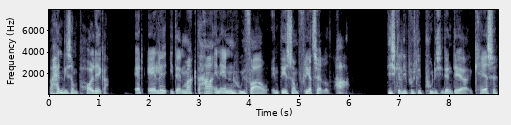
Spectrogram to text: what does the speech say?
Når han ligesom pålægger, at alle i Danmark, der har en anden hudfarve end det, som flertallet har, de skal lige pludselig puttes i den der kasse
